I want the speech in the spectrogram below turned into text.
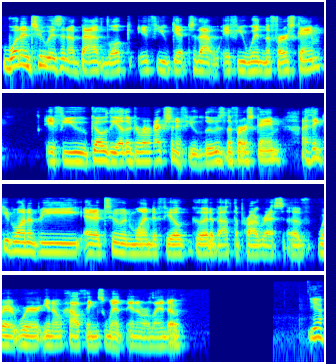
one and two isn't a bad look if you get to that. If you win the first game, if you go the other direction, if you lose the first game, I think you'd want to be at a two and one to feel good about the progress of where where you know how things went in Orlando. Yeah,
